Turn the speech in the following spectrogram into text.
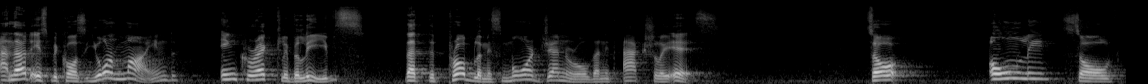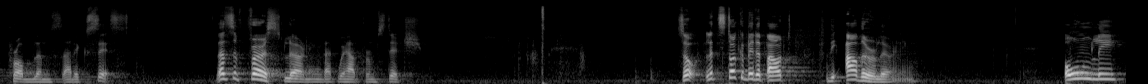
And that is because your mind incorrectly believes that the problem is more general than it actually is. So only solve problems that exist. That's the first learning that we have from Stitch. So let's talk a bit about the other learning. Only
